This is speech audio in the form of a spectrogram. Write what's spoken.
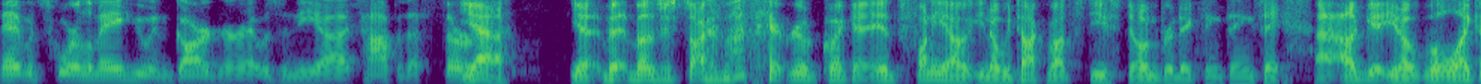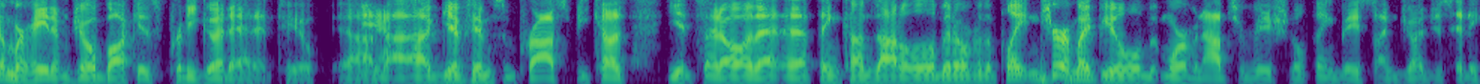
That would score LeMahieu and Gardner. That was in the uh, top of the third. Yeah. Yeah, but, but I was just talking about that real quick. It's funny how you know we talk about Steve Stone predicting things. Hey, I'll get you know, we'll like him or hate him. Joe Buck is pretty good at it too. Um, Yeah. I'll give him some props because he had said, "Oh, that that thing comes out a little bit over the plate," and sure, it might be a little bit more of an observational thing based on Judge's hitting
